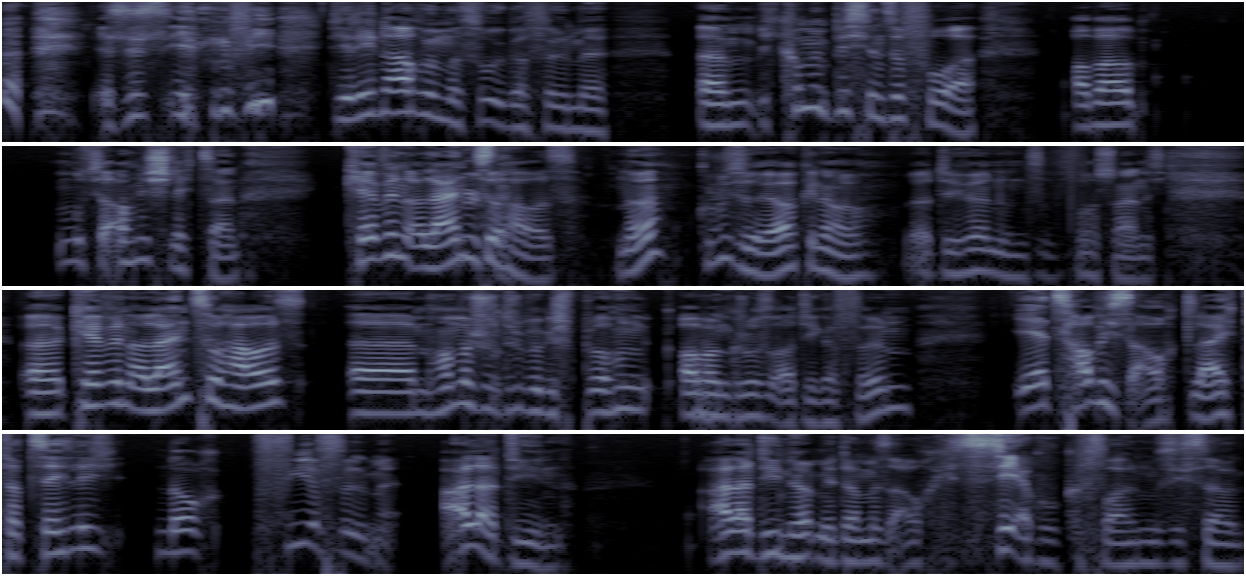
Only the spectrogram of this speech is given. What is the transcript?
es ist irgendwie, die reden auch immer so über Filme. Ähm, ich komme ein bisschen so vor, aber muss ja auch nicht schlecht sein. Kevin allein Grüße. zu Hause, ne? Grüße, ja, genau. Die hören uns wahrscheinlich. Äh, Kevin allein zu Hause, ähm, haben wir schon drüber gesprochen, aber ein großartiger Film. Jetzt habe ich es auch gleich. Tatsächlich noch vier Filme. Aladdin. Aladdin hat mir damals auch sehr gut gefallen, muss ich sagen.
